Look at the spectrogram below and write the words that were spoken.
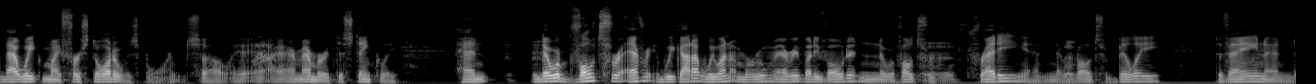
that week my first daughter was born. So I, I remember it distinctly, and there were votes for every. We got up. We went up in a room. Everybody voted, and there were votes for Mhm. Freddie, and there were Mhm. votes for Billy, Devane, and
